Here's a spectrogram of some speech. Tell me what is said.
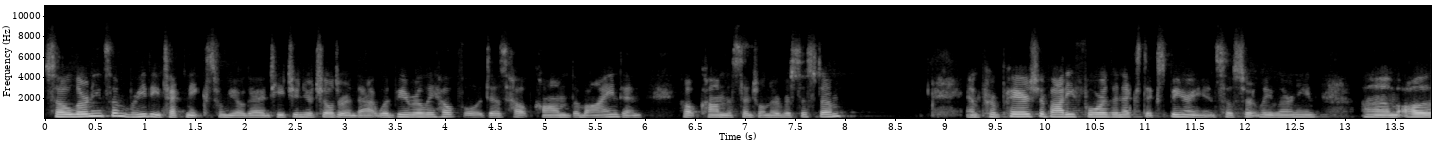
so learning some breathing techniques from yoga and teaching your children that would be really helpful it does help calm the mind and help calm the central nervous system and prepares your body for the next experience so certainly learning um, all of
